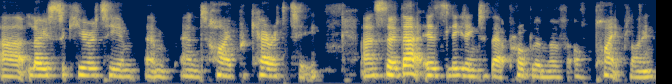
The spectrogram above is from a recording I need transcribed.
uh, low security and, and, and, high precarity. And so that is leading to that problem of, of pipeline.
